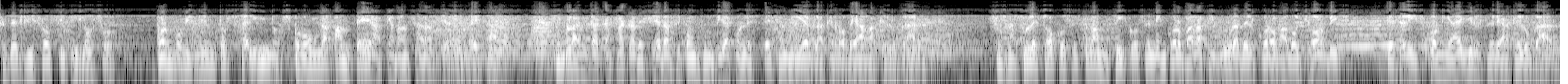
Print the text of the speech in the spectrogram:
Se deslizó sigiloso, con movimientos felinos como una pantera que avanzara hacia su presa. Su blanca casaca de seda se confundía con la espesa niebla que rodeaba aquel lugar. Sus azules ojos estaban fijos en la encorvada figura del jorobado Jorvik, que se disponía a irse de aquel lugar.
